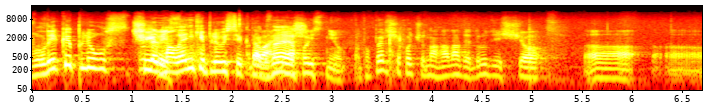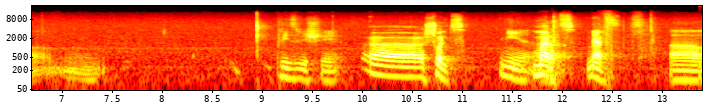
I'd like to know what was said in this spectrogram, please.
великий плюс чи Ну, дивись. маленький плюсик? Так, Давай, знаєш? Я поясню. По-перше, хочу нагадати, друзі, що е, е, прізвище Е, Шольц. Ні, е, Мерц. Мерц. Е,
